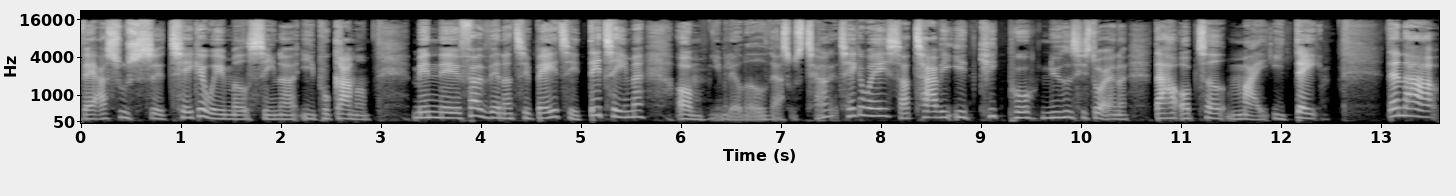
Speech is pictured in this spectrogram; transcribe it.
versus øh, takeaway mad senere i programmet. Men øh, før vi vender tilbage til det tema om hjemmelavet mad versus ta- takeaway, så tager vi et kig på nyhedshistorierne, der har optaget mig i dag. Den, der har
